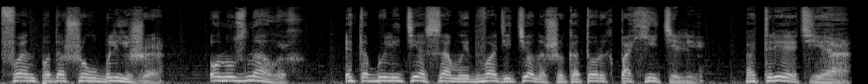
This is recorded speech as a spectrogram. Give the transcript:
Фэн подошел ближе. Он узнал их. Это были те самые два детеныша, которых похитили. А третья...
